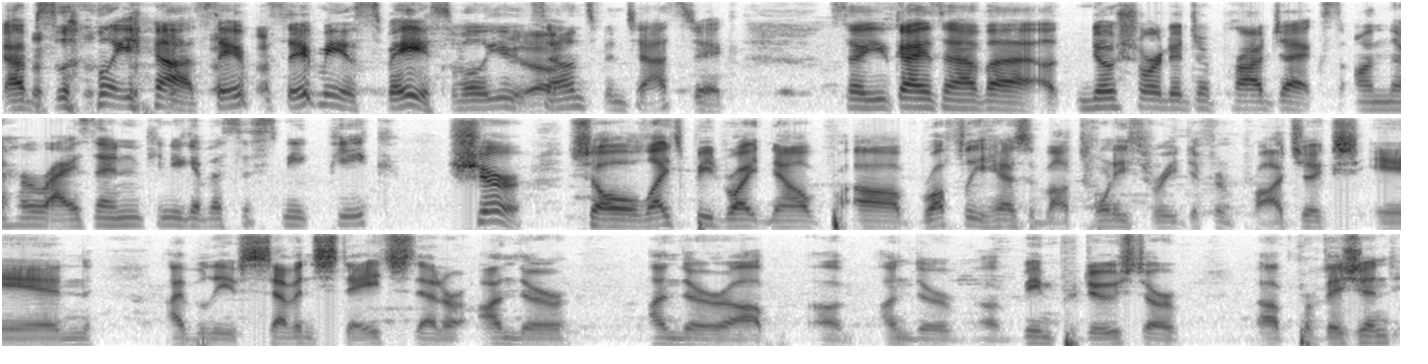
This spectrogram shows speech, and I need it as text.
Absolutely, yeah. Save save me a space, Well, you? It sounds fantastic. So you guys have a no shortage of projects on the horizon. Can you give us a sneak peek? Sure. So Lightspeed right now uh, roughly has about 23 different projects in, I believe, seven states that are under under uh, uh, under uh, being produced or uh, provisioned.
